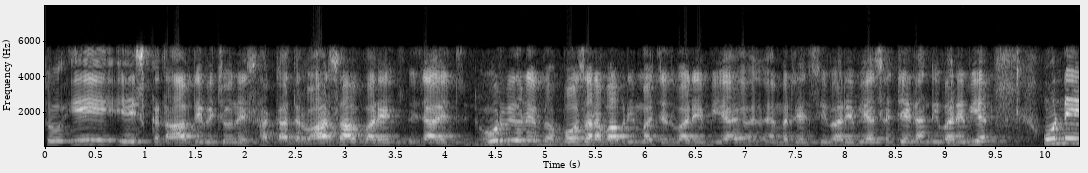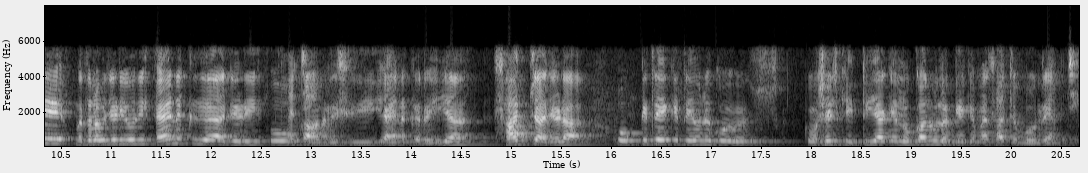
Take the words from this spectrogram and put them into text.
ਸੋ ਇਹ ਇਸ ਕਿਤਾਬ ਦੇ ਵਿੱਚ ਉਹਨੇ ਸਾਕਾ ਦਰਬਾਰ ਸਾਹਿਬ ਬਾਰੇ ਜਾਂ ਹੋਰ ਵੀ ਉਹਨੇ ਬਹੁਤ ਸਾਰਾ ਬਾਬਰੀ ਮਸਜਿਦ ਬਾਰੇ ਵੀ ਆ ਐਮਰਜੈਂਸੀ ਬਾਰੇ ਵੀ ਆ ਸੰਜੇ ਗਾਂਧੀ ਬਾਰੇ ਵੀ ਆ ਉਹਨੇ ਮਤਲਬ ਜਿਹੜੀ ਉਹਦੀ ਐਨਕ ਆ ਜਿਹੜੀ ਉਹ। ਕਾਂਗਰਸੀ ਐਨਕ ਰਹੀ ਆ ਸੱਚ ਆ ਜਿਹੜਾ ਉਹ ਕਿਤੇ ਕਿਤੇ ਉਹਨੇ ਕੋਸ਼ਿਸ਼ ਕੀਤੀ ਆ ਕਿ ਲੋਕਾਂ ਨੂੰ ਲੱਗੇ ਕਿ ਮੈਂ ਸੱਚ ਬੋਲ ਰਿਹਾ ਜੀ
